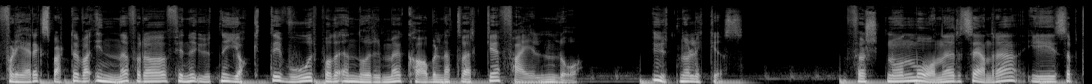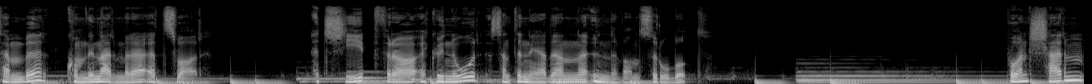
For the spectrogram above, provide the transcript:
Flere eksperter var inne for å finne ut nøyaktig hvor på det enorme kabelnettverket feilen lå, uten å lykkes. Først noen måneder senere, i september, kom de nærmere et svar. Et skip fra Equinor sendte ned en undervannsrobot. På en skjerm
